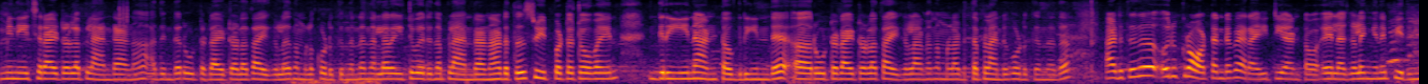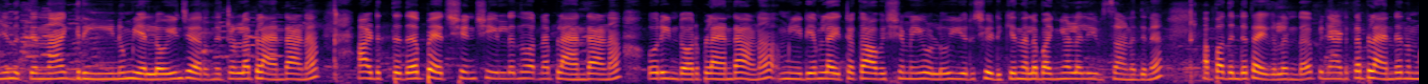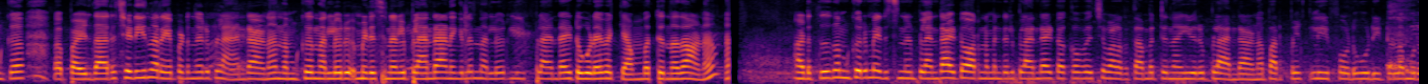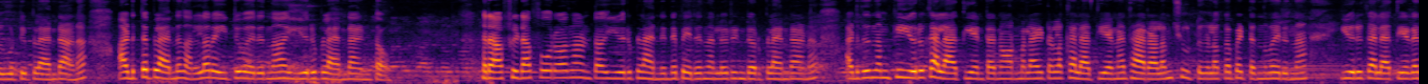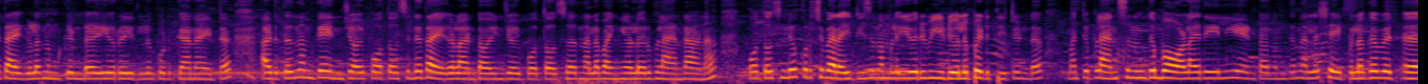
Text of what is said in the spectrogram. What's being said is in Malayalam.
മിനിയേച്ചറായിട്ടുള്ള പ്ലാന്റ് ആണ്. അതിന്റെ റൂട്ടഡ് ആയിട്ടുള്ള തൈകൾ നമ്മൾ കൊടുക്കുന്നുണ്ട്. നല്ല റേറ്റ് വരുന്ന പ്ലാന്റ് ആണ്. അടുത്തത് സ്വീറ്റ് പൊട്ടറ്റോ വൈൻ ഗ്രീൻ ആണ് കേട്ടോ ഗ്രീനിന്റെ റൂട്ടഡ് ആയിട്ടുള്ള തൈകളാണ് നമ്മൾ അടുത്ത പ്ലാന്റ് കൊടുക്കുന്നത്. അടുത്തത് ഒരു ക്രോട്ടന്റെ വെറൈറ്റി ആണ് കേട്ടോ ഇലകൾ ഇങ്ങനെ പിരിഞ്ഞ് നിൽക്കുന്ന ഗ്രീനും യെല്ലോയും ചേർന്നിട്ടുള്ള പ്ലാന്റാണ് അടുത്തത് പെർഷ്യൻ ഷീൽഡ് എന്ന് പറഞ്ഞ പ്ലാന്റ് ആണ്. ഒരു ഇൻഡോർ പ്ലാന്റ് ആണ്. മീഡിയം ലൈറ്റൊക്കെ ആവശ്യമേ ഉള്ളൂ. ഈ ഒരു ചെടിക്ക് നല്ല ഭംഗിയുള്ള ലീവ്സ് ആണ് ഇതിന്. അപ്പോൾ അതിന്റെ തൈകളുണ്ട്. പിന്നെ അടുത്ത പ്ലാന്റ് നമുക്ക് പഴുതാര ചെടി എന്നറിയപ്പെടുന്ന ഒരു പ്ലാന്റ് ആണ്. നമുക്ക് നല്ലൊരു മെഡിസിനൽ പ്ലാന്റ് ആണെങ്കിലും നല്ലൊരു ലീഫ് പ്ലാന്റ് ആയിട്ട് കൂടെ വെക്കാൻ പറ്റുന്നതാണ്. അടുത്തത് നമുക്കൊരു മെഡിസിനൽ പ്ലാന്റ് ആയിട്ട് ഓർണമെന്റൽ പ്ലാന്റ് ആയിട്ടൊക്കെ വെച്ച് വളർത്താൻ പറ്റുന്ന ഈ ഒരു പ്ലാന്റ് ആണ്. പർപ്പിൾ ലീഫോട് കൂടിയിട്ടുള്ള മുറുകുട്ടി പ്ലാന്റ് ആണ്. അടുത്ത പ്ലാന്റ് നല്ല റേറ്റ് വരുന്ന ഈ ഒരു പ്ലാന്റ് ആണ് കേട്ടോ റാഫിഡ ഫോറോ എന്നാണ് കേട്ടോ ഈ ഒരു പ്ലാന്റിന്റെ പേര്. നല്ലൊരു ഇൻഡോർ പ്ലാന്റ് ആണ്. അടുത്തത് നമുക്ക് ഈ ഒരു കലാത്തിയാണ് കേട്ടോ നോർമലായിട്ടുള്ള കലാത്തിയാണ് ധാരാളം ഷൂട്ടുകളൊക്കെ പെട്ടെന്ന് വരുന്ന ഈ ഒരു കലാത്തിയുടെ തൈകൾ നമുക്കുണ്ട് ഈ ഒരു ഇതിൽ കൊടുക്കാനായിട്ട്. അടുത്തത് നമുക്ക് എൻജോയ് പോത്തോസിന്റെ തൈകളാണ് കേട്ടോ എൻജോയ് പോത്തോസ് നല്ല ഭംഗിയുള്ള ഒരു പ്ലാന്റ് ആണ്. പോത്തോസിന്റെ കുറച്ച് വെറൈറ്റീസ് നമ്മൾ ഈ ഒരു വീഡിയോയിൽ പെടുത്തിയിട്ടുണ്ട് മറ്റ് പ്ലാന്റ്സ് നമുക്ക് ബോളരേലി കേട്ടോ നമുക്ക് നല്ല ഷേപ്പിലൊക്കെ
